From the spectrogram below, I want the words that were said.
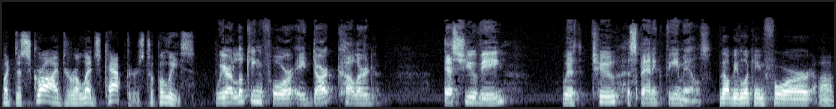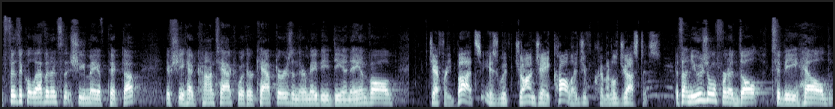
but described her alleged captors to police. We are looking for a dark colored SUV with two Hispanic females. They'll be looking for uh, physical evidence that she may have picked up if she had contact with her captors and there may be DNA involved. Jeffrey Butts is with John Jay College of Criminal Justice. It's unusual for an adult to be held,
